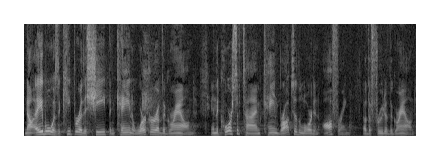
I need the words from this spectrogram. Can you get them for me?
Now Abel was a keeper of the sheep, and Cain a worker of the ground. In the course of time, Cain brought to the Lord an offering of the fruit of the ground.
